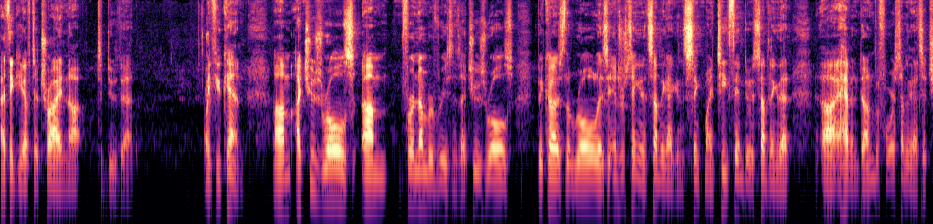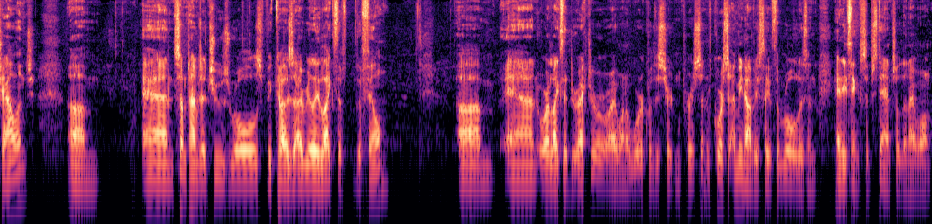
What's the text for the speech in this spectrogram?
I think you have to try not to do that if you can. Um, I choose roles um, for a number of reasons. I choose roles because the role is interesting and it's something I can sink my teeth into. It's something that uh, I haven't done before, something that's a challenge. Um, and sometimes I choose roles because I really like the, the film. Um, and or like the director, or I want to work with a certain person. Of course, I mean, obviously, if the role isn't anything substantial, then I won't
